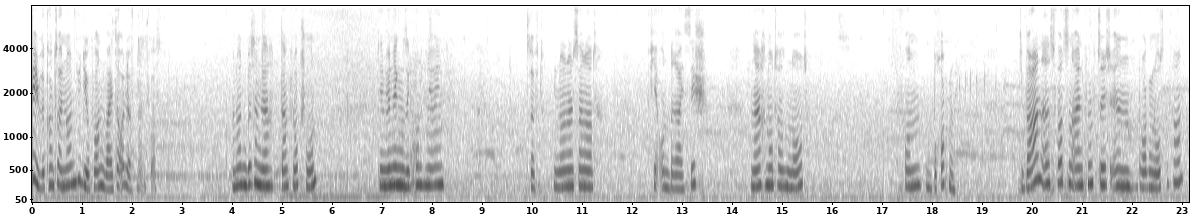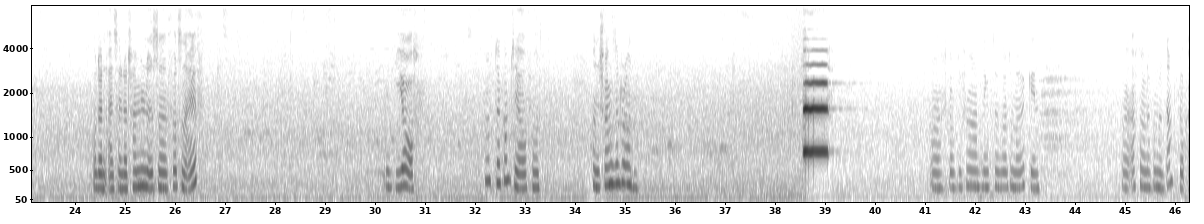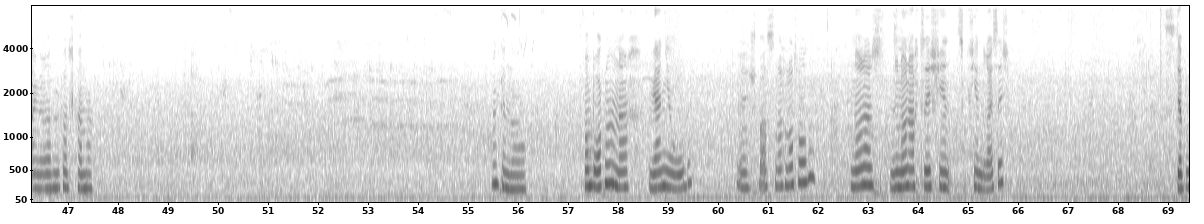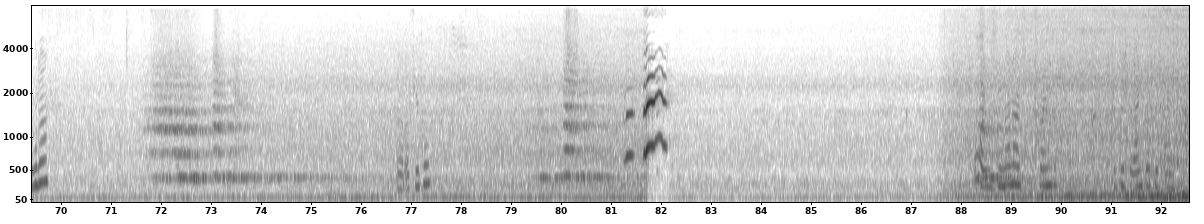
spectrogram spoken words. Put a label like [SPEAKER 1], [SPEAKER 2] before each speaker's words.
[SPEAKER 1] Hey, willkommen zu einem neuen Video von Weiße Olle. Nein, Spaß. Man hört ein bisschen der Dampflok schon. Den wenigen Sekunden hier ein. Trifft die 1934 nach Nordhausen Nord von Brocken. Die Bahn ist 1451 in Brocken losgefahren. Oder in Einzelner Terminal ist er 1411. Ja. Und da kommt sie auch schon. Und die Schranken sind schon unten. Oh, ich glaube, die Fahrradlinks da sollte mal weggehen. Weil, Achtung, da kommt eine Dampflok mit 40 km/h. Und genau. Vom Brocken nach Wernigerode. Spaß nach Nordhausen. 89, 34. Das ist der Bruder. Gerade auf YouTube. Oh, das ist die 972. 43, 1.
